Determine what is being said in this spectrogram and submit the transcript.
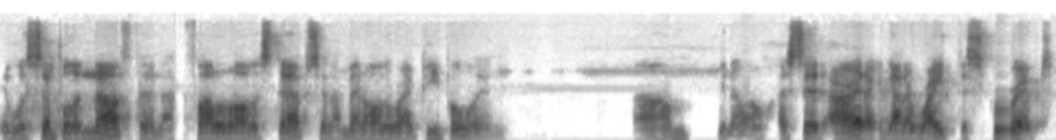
it was simple enough and I followed all the steps and I met all the right people and um, you know, I said, all right, I gotta write the script.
